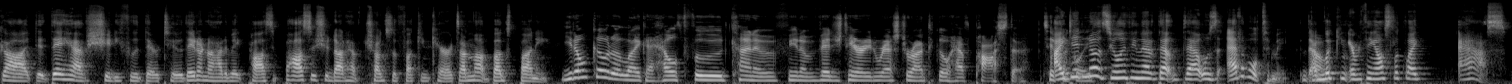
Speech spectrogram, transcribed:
god, they have shitty food there too? They don't know how to make pasta. Pasta should not have chunks of fucking carrots. I'm not Bugs Bunny. You don't go to like a health food kind of you know vegetarian restaurant to go have pasta. Typically. I didn't know. It's the only thing that that, that was edible to me. I'm Oh. looking. Everything else looked like ass,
